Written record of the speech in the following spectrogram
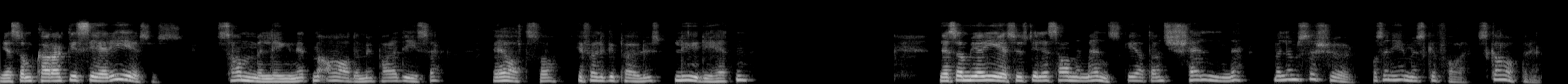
Det som karakteriserer Jesus, sammenlignet med Adam i paradiset, er altså, ifølge Paulus, lydigheten. Det som gjør Jesus til det sanne mennesket, er at han skjelner mellom seg sjøl og sin himmelske far, skaperen.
